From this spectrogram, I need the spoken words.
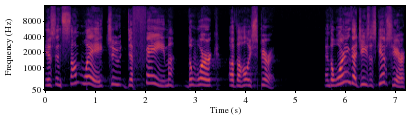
is in some way to defame the work of the Holy Spirit. And the warning that Jesus gives here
